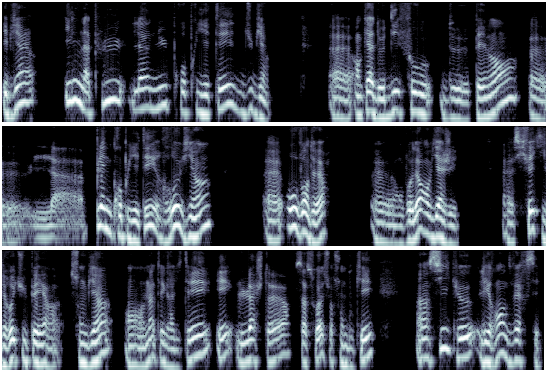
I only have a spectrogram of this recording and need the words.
eh bien, il n'a plus la nue propriété du bien. Euh, en cas de défaut de paiement, euh, la pleine propriété revient euh, au vendeur, en vendeur en viager. ce qui fait qu'il récupère son bien en intégralité et l'acheteur s'assoit sur son bouquet ainsi que les rentes versées.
